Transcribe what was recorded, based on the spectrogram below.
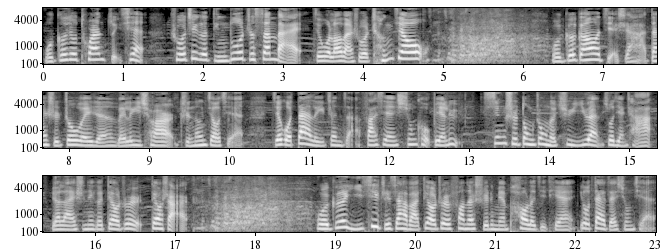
我哥就突然嘴欠，说这个顶多值三百，结果老板说成交。我哥刚要解释哈，但是周围人围了一圈，只能交钱。结果戴了一阵子，发现胸口变绿，兴师动众的去医院做检查，原来是那个吊坠掉色儿。我哥一气之下把吊坠放在水里面泡了几天，又戴在胸前。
